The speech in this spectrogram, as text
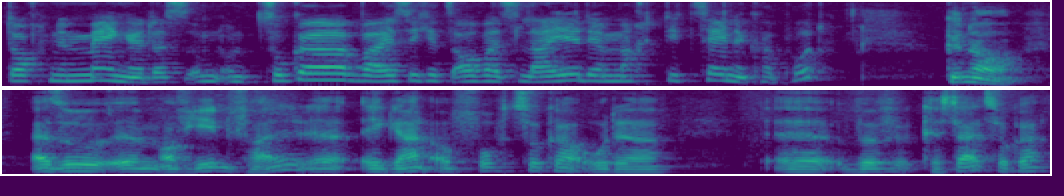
doch eine Menge. Das, und, und Zucker, weiß ich jetzt auch als Laie, der macht die Zähne kaputt. Genau, also ähm, auf jeden Fall, äh, egal ob Fruchtzucker oder äh, Würfel, Kristallzucker,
